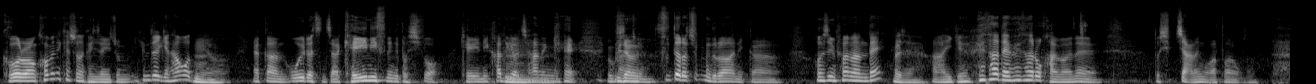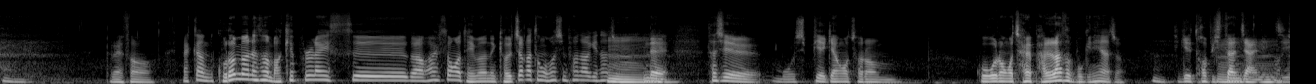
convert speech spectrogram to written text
그거랑 커뮤니케이션은 굉장히 좀 힘들긴 하거든요. 약간 오히려 진짜 개인이 쓰는 게 더 쉬워. 개인이 카드 음. 결제하는 게 그냥. 수대로 쭉 늘어나니까 훨씬 편한데 맞아요. 아 이게 회사 대 회사로 가면은 또 쉽지 않은 것 같더라고요. 그래서 약간 그런 면에서 marketplace가 활성화되면은 결제 같은 거 훨씬 편하긴 하죠. 음. 근데 사실 뭐 CSP 얘기한 것처럼 그런 거 잘 발라서 보긴 해야죠. 음. 이게 더 비싼지 음. 아닌지.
